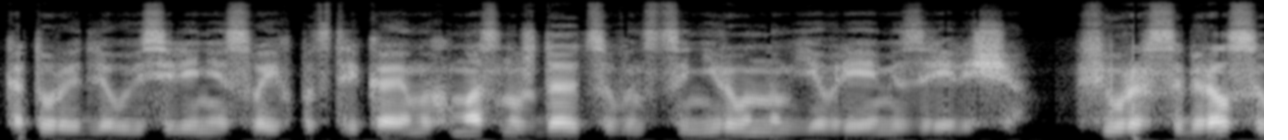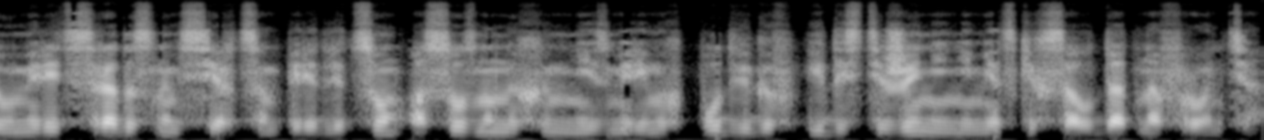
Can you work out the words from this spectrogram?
которые для увеселения своих подстрекаемых масс нуждаются в инсценированном евреями зрелище. Фюрер собирался умереть с радостным сердцем перед лицом осознанных им неизмеримых подвигов и достижений немецких солдат на фронте.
